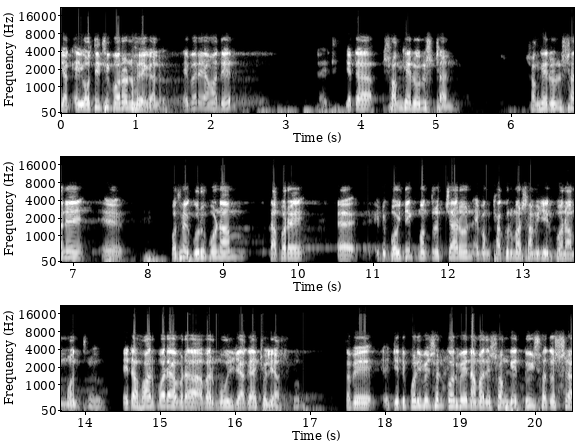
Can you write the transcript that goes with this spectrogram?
যাক, এই অতিথি বরণ হয়ে গেল। এবারে আমাদের যেটা সংঘের অনুষ্ঠান, সংঘের অনুষ্ঠানে প্রথমে গুরু প্রণাম, তারপরে একটু বৈদিক মন্ত্রোচ্চারণ এবং ঠাকুরমা স্বামীজির প্রণাম মন্ত্র। এটা হওয়ার পরে আমরা আবার মূল জায়গায় চলে আসব। তবে যেটি পরিবেশন করবেন আমাদের সঙ্গে দুই সদস্যা,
